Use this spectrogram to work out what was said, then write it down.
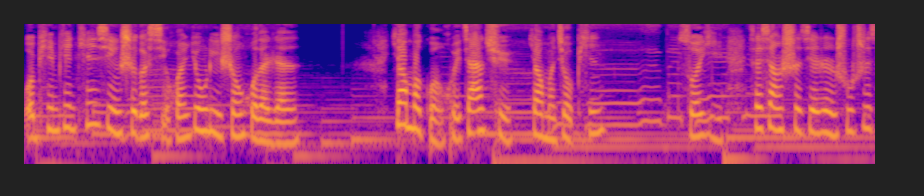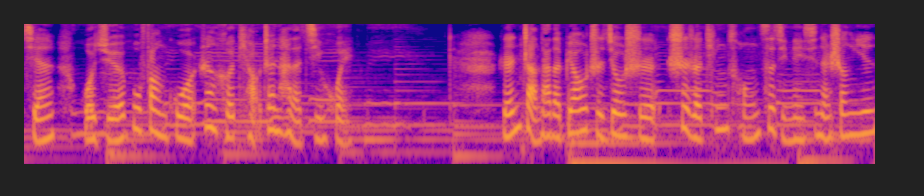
我偏偏天性是个喜欢用力生活的人，要么滚回家去，要么就拼。所以在向世界认输之前，我绝不放过任何挑战他的机会。人长大的标志就是试着听从自己内心的声音。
